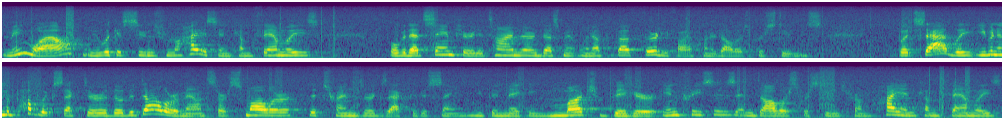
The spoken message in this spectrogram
Meanwhile, when you look at students from the highest income families, over that same period of time, their investment went up about $3,500 per student. But sadly, even in the public sector, though the dollar amounts are smaller, the trends are exactly the same. We've been making much bigger increases in dollars for students from high income families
